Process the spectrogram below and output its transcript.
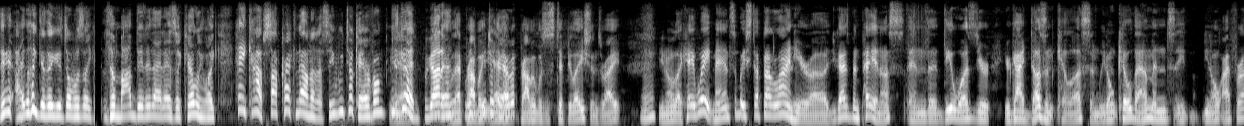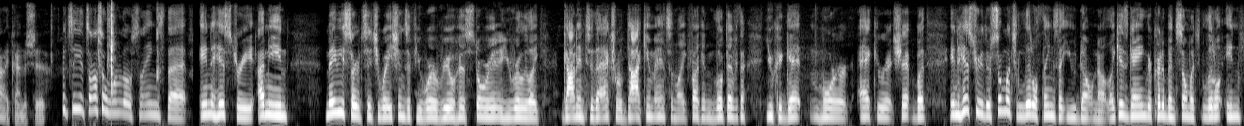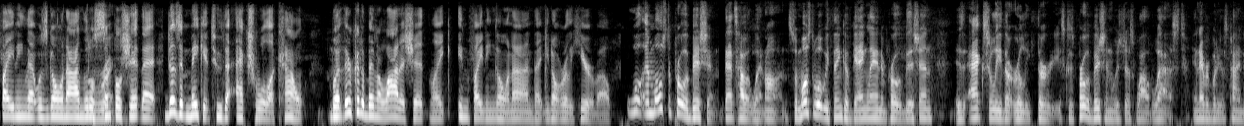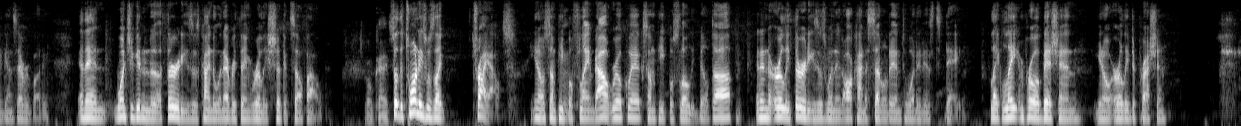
They, I like to think it's almost like the mob did that as a killing. Like, hey, cops, stop cracking down on us. See, we took care of him. He's Yeah. good. We got it. Well, that probably we took yeah, that probably was the stipulations, right? Yeah. You know, like, hey, wait, man, somebody stepped out of line here. Uh, you guys been paying us, and the deal was your your guy doesn't kill us, and we don't kill them, and you know, eye for eye kind of shit. But see, it's also one of those things that in history, I mean, maybe certain situations, if you were a real historian and you really like got into the actual documents and like fucking looked everything, you could get more accurate shit. But in history, there's so much little things that you don't know. Like his gang, there could have been so much little infighting that was going on, little Right. simple shit that doesn't make it to the actual account. But hmm. there could have been a lot of shit like infighting going on that you don't really hear about. Well, and most of Prohibition, that's how it went on. So most of what we think of gangland and Prohibition is actually the early 30s, because Prohibition was just Wild West, and everybody was kind against everybody. And then once you get into the 30s is kind of when everything really shook itself out. Okay. So the 20s was like tryouts. You know, some people hmm. flamed out real quick, some people slowly built up. And in the early 30s is when it all kind of settled into what it is today. Like late in Prohibition, you know, early Depression.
